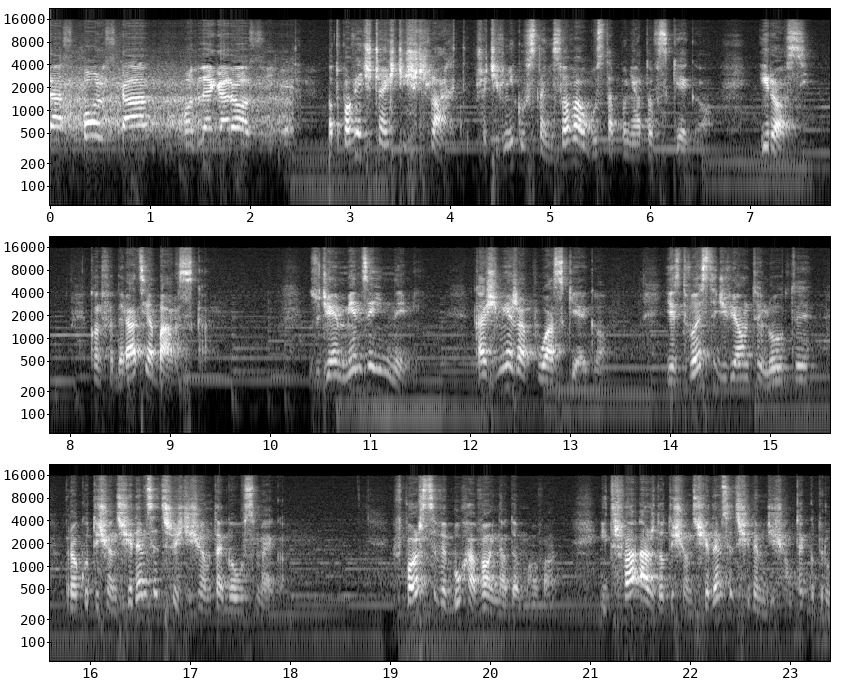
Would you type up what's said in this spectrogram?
Teraz Polska podlega Rosji. Odpowiedź części szlachty, przeciwników Stanisława Augusta Poniatowskiego i Rosji, Konfederacja Barska, z udziałem m.in. Kazimierza Pułaskiego, jest 29 luty roku 1768. W Polsce wybucha wojna domowa i trwa aż do 1772,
